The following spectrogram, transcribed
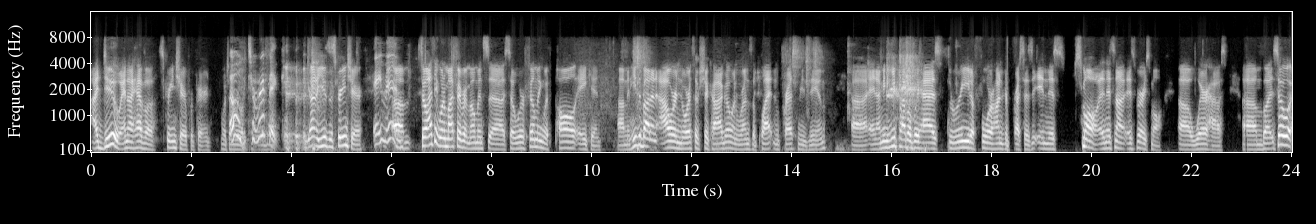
I do, and I have a screen share prepared. Which I'm oh, really terrific! you got to use the screen share. Amen. Um, so I think one of my favorite moments. Uh, so we're filming with Paul Aken, um, and he's about an hour north of Chicago and runs the Platen Press Museum. Uh, and I mean, he probably has three to four hundred presses in this small, and it's not, it's very small uh, warehouse. Um, but so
